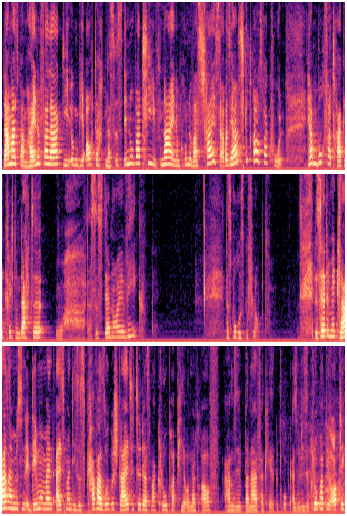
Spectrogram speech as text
Damals beim Heine Verlag, die irgendwie auch dachten, das ist innovativ. Nein, im Grunde war es scheiße, aber sie haben sich getraut, es war cool. Ich habe einen Buchvertrag gekriegt und dachte, oh, das ist der neue Weg. Das Buch ist gefloppt. Das hätte mir klar sein müssen in dem Moment, als man dieses Cover so gestaltete, das war Klopapier und darauf haben sie Banalverkehr gedruckt. Also diese Klopapieroptik,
